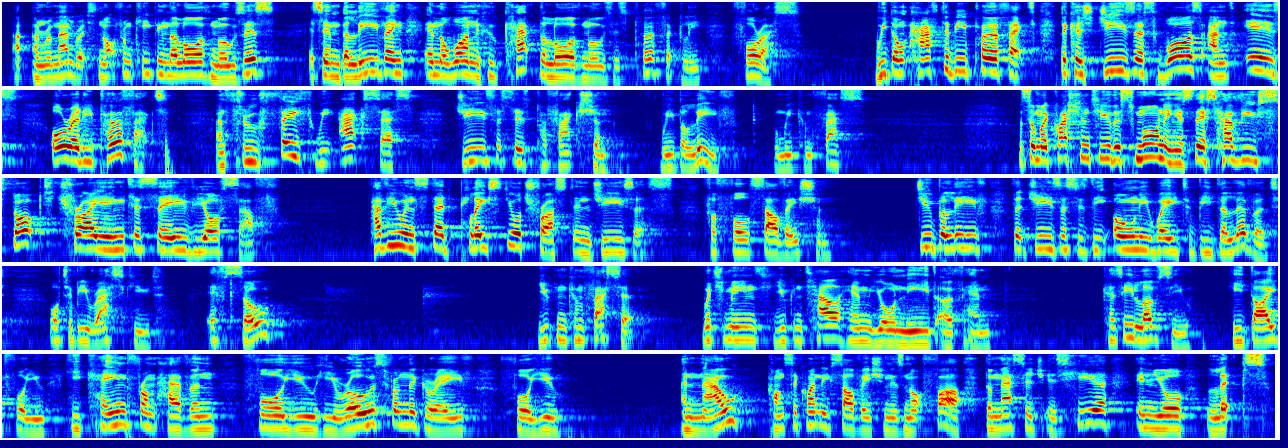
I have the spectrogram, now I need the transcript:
And remember, it's not from keeping the law of Moses. It's in believing in the one who kept the law of Moses perfectly for us. We don't have to be perfect because Jesus was and is already perfect. And through faith, we access Jesus' perfection. We believe and we confess. And so, my question to you this morning is this Have you stopped trying to save yourself? Have you instead placed your trust in Jesus? For full salvation? Do you believe that Jesus is the only way to be delivered or to be rescued? If so, you can confess it, which means you can tell him your need of him because he loves you. He died for you. He came from heaven for you. He rose from the grave for you. And now Consequently, salvation is not far. The message is here in your lips,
